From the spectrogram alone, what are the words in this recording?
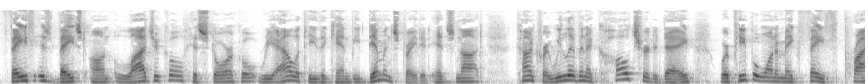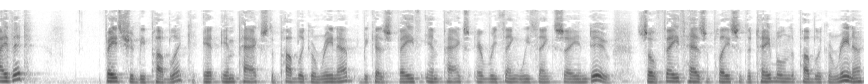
Faith is based on logical, historical reality that can be demonstrated. It's not contrary. We live in a culture today where people want to make faith private Faith should be public. It impacts the public arena because faith impacts everything we think, say, and do. So faith has a place at the table in the public arena,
